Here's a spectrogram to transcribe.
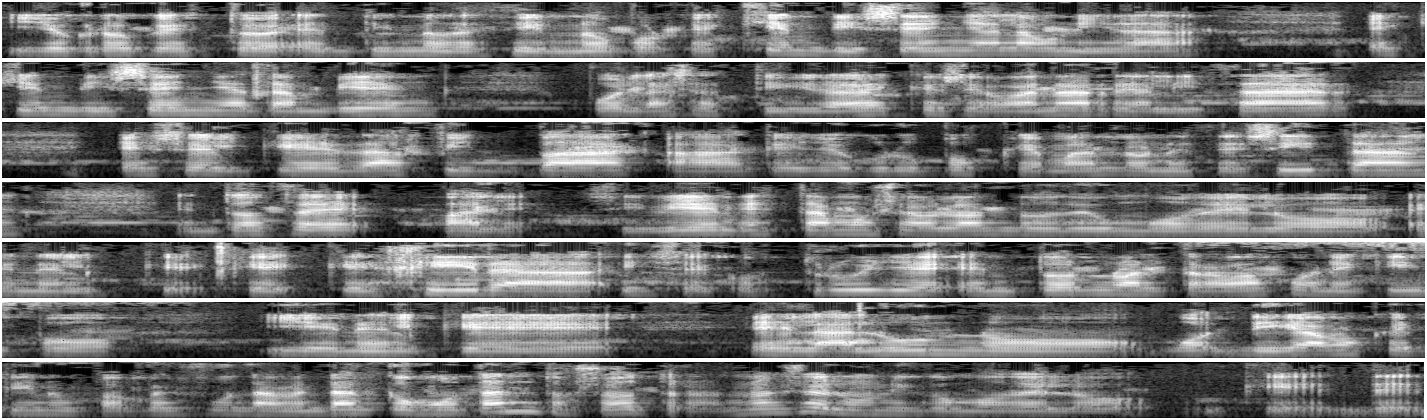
Y yo creo que esto es digno decir, ¿no? Porque es quien diseña la unidad, es quien diseña también pues las actividades que se van a realizar, es el que da feedback a aquellos grupos que más lo necesitan. Entonces, vale, si bien estamos hablando de un modelo en el que, que, gira y se construye en torno al trabajo en equipo y en el que el alumno, digamos que tiene un papel fundamental, como tantos otros. No es el único modelo que, de,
